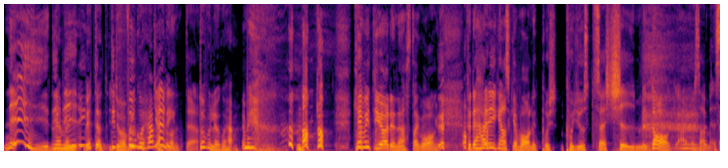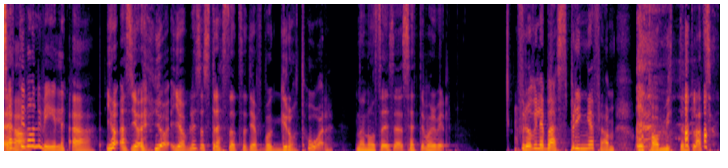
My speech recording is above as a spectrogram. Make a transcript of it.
Nej, det Nej, blir men, inte, det jag vill funkar då. inte. Då vill jag gå hem. kan vi inte göra det nästa gång? För det här är ju ganska vanligt på, på just så här tjejmiddagar. Så här, sätt dig vad ni vill. Ja. Jag, alltså jag, jag, jag blir så stressad så att jag får grått hår när någon säger så här, sätt dig vad du vill. För då vill jag bara springa fram och ta mittenplats.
